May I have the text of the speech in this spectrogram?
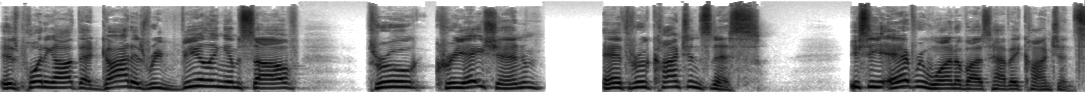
is pointing out that God is revealing himself through creation and through consciousness. You see, every one of us have a conscience.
